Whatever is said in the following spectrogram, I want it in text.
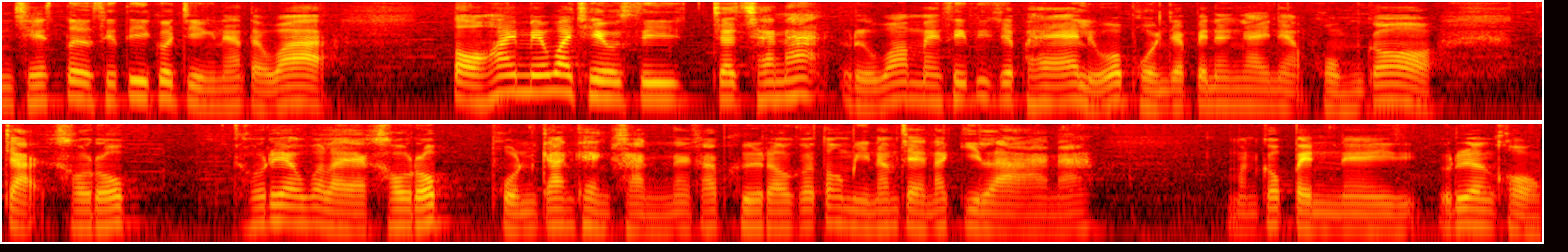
นเชสเตอร์ซิตี้ก็จริงนะ แต่ว่า ต่อให้ไม่ว่าเชลซีจะชนะ หรือว่าแมนซิตี้จะแพ้ หรือว่าผลจะเป็นยังไงเนี่ย ผมก็จะเคารพเขาเรียกว่าอะไรอะเคารพผลการแข่งขันนะครับ คือเราก็ต้องมีน้ำใจนักกีฬานะ มันก็เป็นในเรื่องของ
